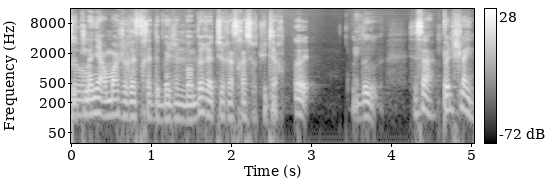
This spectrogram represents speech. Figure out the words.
toute manière, moi, je resterai de Belgian Bomber et tu resteras sur Twitter. Ouais. C'est ça, punchline.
